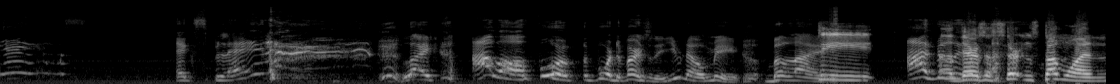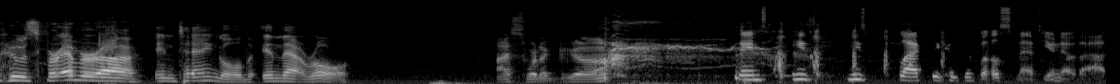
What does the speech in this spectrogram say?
games. Explain. like, I'm all for for diversity, you know me, but like, See, I uh, there's a certain someone who's forever uh, entangled in that role. I swear to God. James, he's he's black because of Will Smith, you know that.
